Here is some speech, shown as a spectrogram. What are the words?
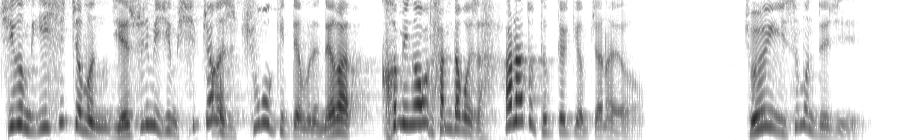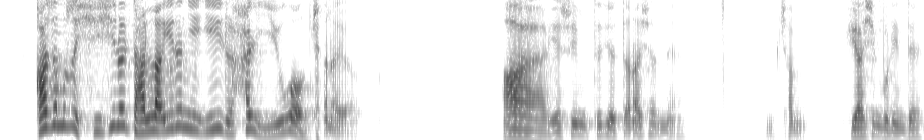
지금 이 시점은 예수님이 지금 십자가에서 죽었기 때문에 내가 커밍아웃 한다고 해서 하나도 득될 게 없잖아요. 조용히 있으면 되지. 가서 무슨 시신을 달라 이런 일을 할 이유가 없잖아요. 아, 예수님 드디어 떠나셨네. 참 귀하신 분인데.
